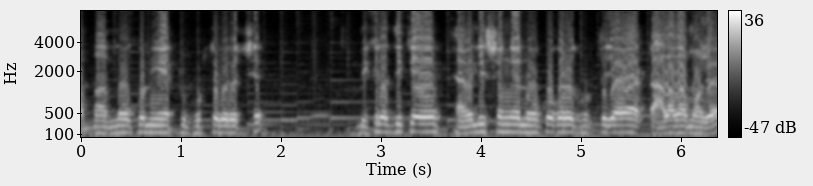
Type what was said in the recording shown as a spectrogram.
আপনার নৌকো নিয়ে একটু ঘুরতে বেরোচ্ছে। বিকেলের দিকে ফ্যামিলির সঙ্গে নৌকো করে ঘুরতে যাওয়া একটা আলাদা মজা।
